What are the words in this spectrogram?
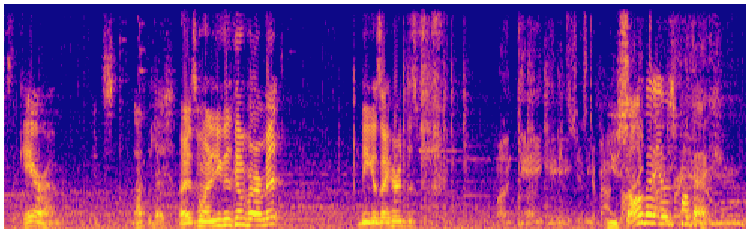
It's a KRM. It's not the best. I just wanted you to confirm it. Because I heard this. Monkey! It's just about You saw that it was pump action.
